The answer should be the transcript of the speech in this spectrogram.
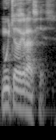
Muchas gracias.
